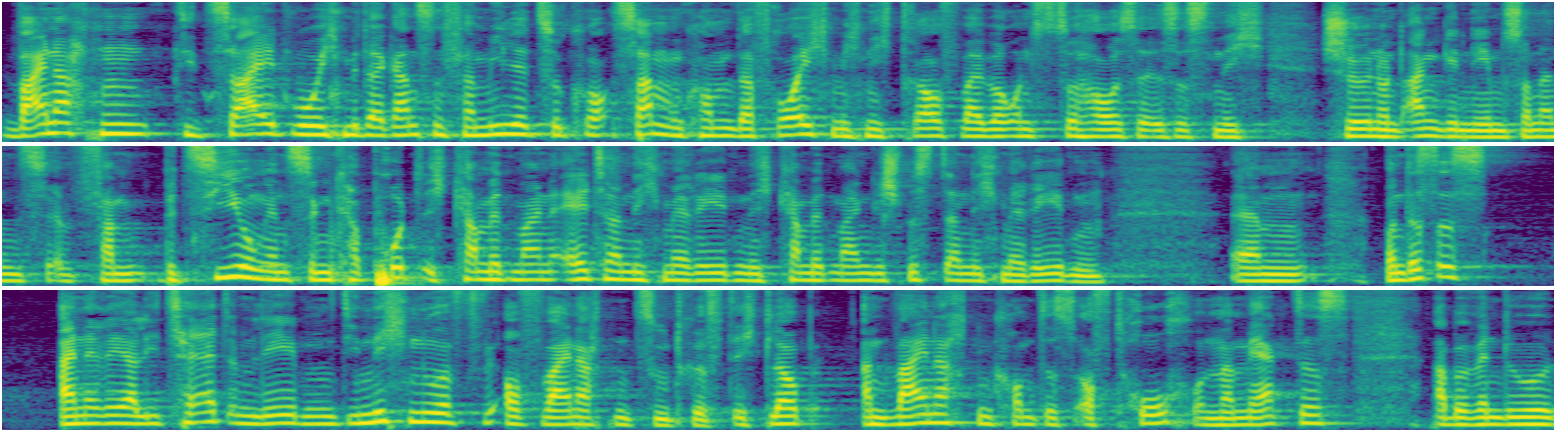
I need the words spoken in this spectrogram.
Weihnachten, die Zeit, wo ich mit der ganzen Familie zusammenkomme, da freue ich mich nicht drauf, weil bei uns zu Hause ist es nicht schön und angenehm, sondern Beziehungen sind kaputt. Ich kann mit meinen Eltern nicht mehr reden, ich kann mit meinen Geschwistern nicht mehr reden. Ähm, und das ist eine Realität im Leben, die nicht nur auf Weihnachten zutrifft. Ich glaube, an Weihnachten kommt es oft hoch und man merkt es, aber wenn du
